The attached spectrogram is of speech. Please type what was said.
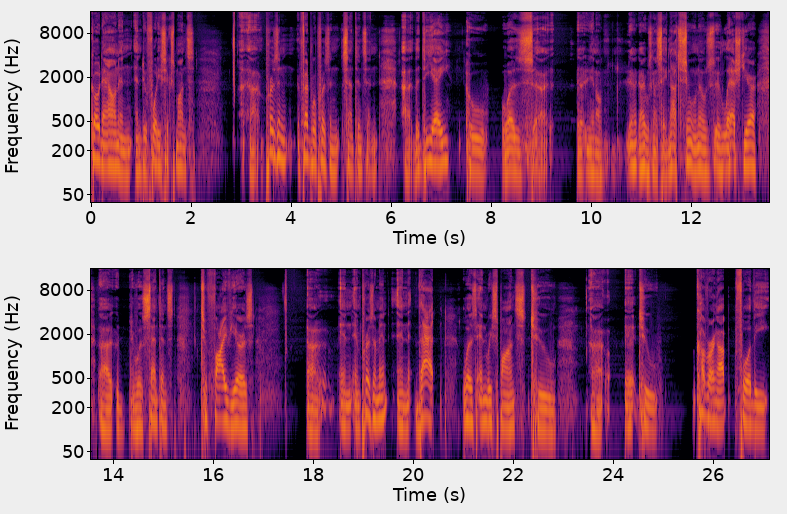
go down and, and do 46 months uh, prison, federal prison sentence, and uh, the DA who was. Uh, uh, you know, I was going to say not soon. It was last year. Uh, was sentenced to five years uh, in imprisonment, and that was in response to uh, to covering up for the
